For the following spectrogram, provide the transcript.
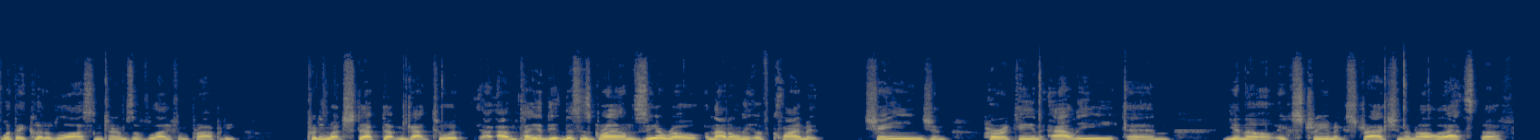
what they could have lost in terms of life and property pretty much stepped up and got to it. I, am telling you, this is ground zero, not only of climate change and Hurricane Alley and, you know, extreme extraction and all of that stuff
